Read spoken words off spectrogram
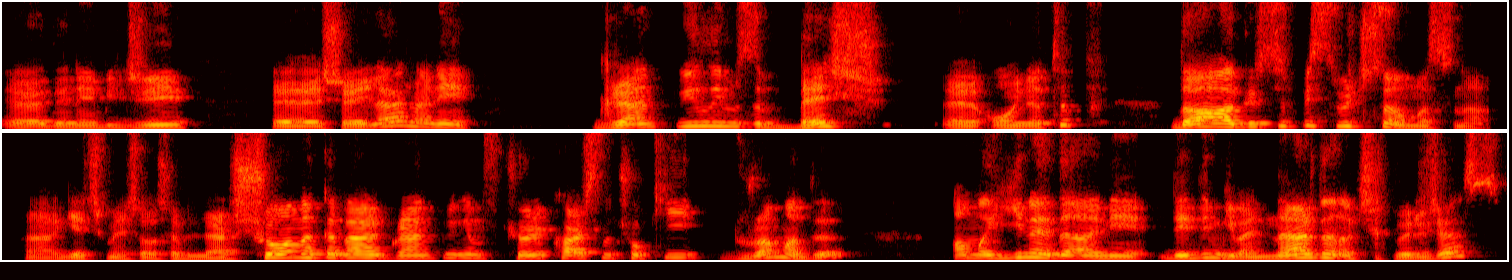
e, deneyebileceği e, şeyler hani Grant Williams'ı 5 e, oynatıp daha agresif bir switch savunmasına e, geçmeye çalışabilirler. Şu ana kadar Grant Williams Curry karşısında çok iyi duramadı. Ama yine de hani dediğim gibi nereden açık vereceğiz?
